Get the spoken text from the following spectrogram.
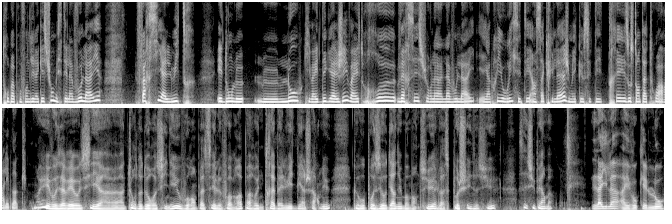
trop approfondi la question, mais c'était la volaille farcie à l'huître. Et dont le le l'eau qui va être dégagée va être reversée sur la, la volaille. Et a priori, c'était un sacrilège, mais que c'était très ostentatoire à l'époque. Oui, vous avez aussi un, un tourne-dos Rossini où vous remplacez le foie gras par une très belle huile bien charnue que vous posez au dernier moment dessus. Elle va se pocher dessus. C'est superbe. Laïla a évoqué l'eau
